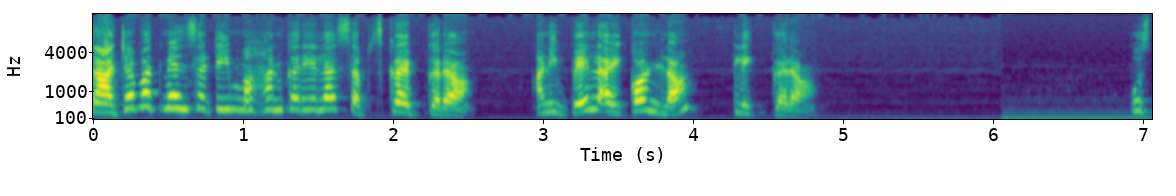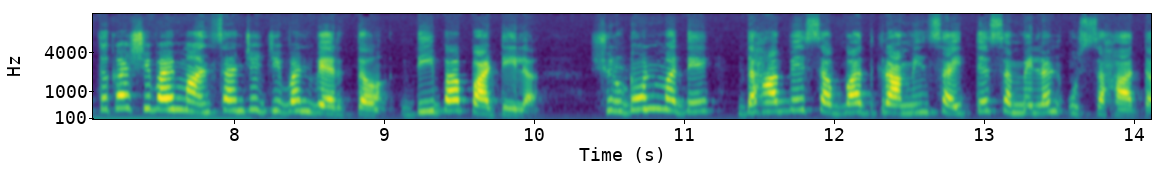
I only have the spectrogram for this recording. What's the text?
ताज्या बातम्यांसाठी महान करेला सबस्क्राईब करा आणि बेल आयकॉनला क्लिक करा. पुस्तकाशिवाय माणसांचे जीवन व्यर्थ दिबा पाटील. शिरडोनमध्ये दहावे संवाद ग्रामीण साहित्य संमेलन उत्साहात.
